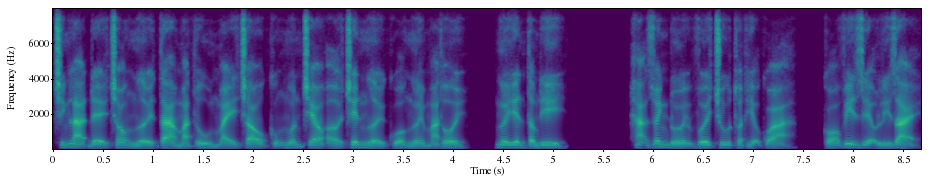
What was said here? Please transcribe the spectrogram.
chính là để cho người ta mặt ủ mày trao cũng muốn treo ở trên người của ngươi mà thôi, ngươi yên tâm đi. Hạ doanh đối với chú thuật hiệu quả, có vi diệu lý giải.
